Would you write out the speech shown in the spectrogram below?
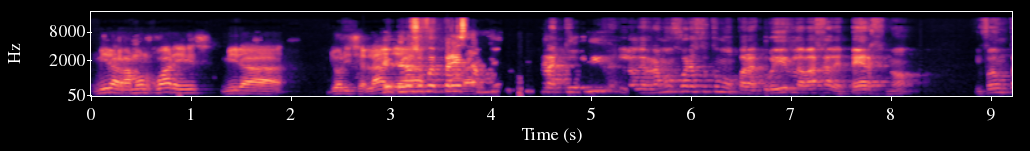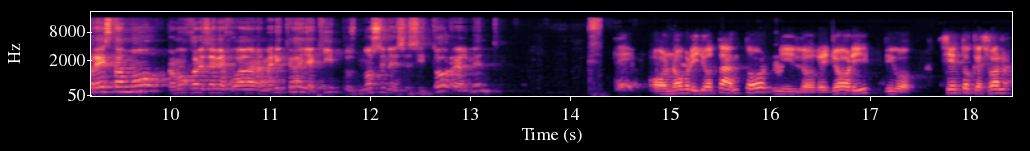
Mira Ramón Juárez, mira Yori Celaya. Pero eso fue préstamo, para cubrir, lo de Ramón Juárez fue como para cubrir la baja de Perg, ¿no? Y fue un préstamo, Ramón Juárez ya había jugado en América y aquí pues no se necesitó realmente. O no brilló tanto, ni lo de Yori, digo, siento que son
